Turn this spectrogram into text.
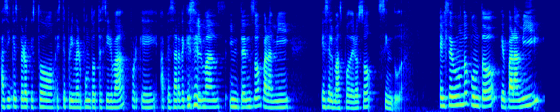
Así que espero que esto, este primer punto te sirva, porque a pesar de que es el más intenso, para mí es el más poderoso, sin duda. El segundo punto, que para mí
